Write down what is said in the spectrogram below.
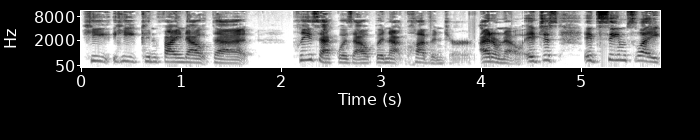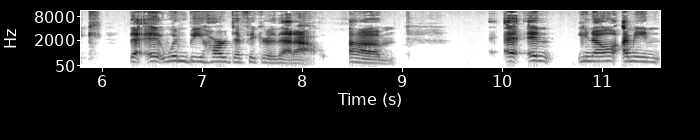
he he can find out that Plesac was out but not Clevinger. i don't know. It just it seems like that it wouldn't be hard to figure that out. Um, and you know, I mean,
